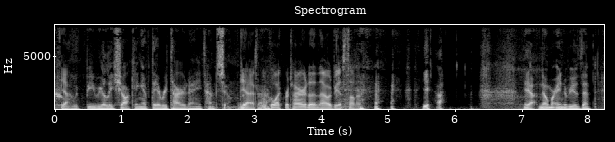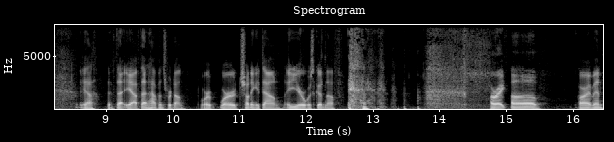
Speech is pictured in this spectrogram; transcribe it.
who Yeah. would be really shocking if they retired anytime soon. yeah, But, if uh, Ukaleq retired, then that would be a stunner. yeah. Yeah, no more interviews then. yeah, if that yeah if that happens, we're done. We're we're shutting it down. A year was good enough. All right. Um, all right, man.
